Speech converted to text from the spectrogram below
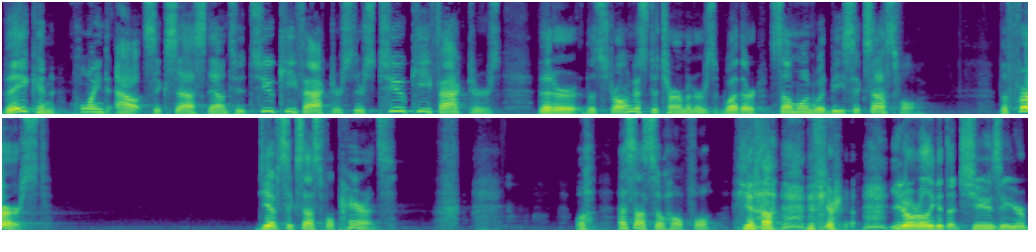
they can point out success down to two key factors. There's two key factors that are the strongest determiners whether someone would be successful. The first, do you have successful parents? well, that's not so helpful. You know, if you're you don't really get to choose who you're,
